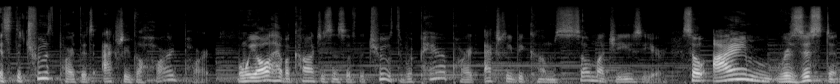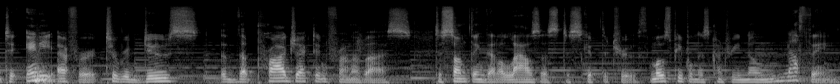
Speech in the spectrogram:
It's the truth part that's actually the hard part. When we all have a consciousness of the truth, the repair part actually becomes so much easier. So I'm resistant to any effort to reduce the project in front of us to something that allows us to skip the truth. Most people in this country know nothing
